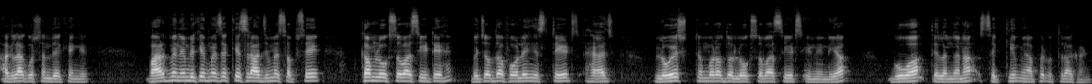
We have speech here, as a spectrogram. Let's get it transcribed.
अगला क्वेश्चन देखेंगे। भारत में निम्नलिखित में से किस राज्य में सबसे कम लोकसभा सीटें हैं? Which of the following states has lowest number of the Lok Sabha seats in India Goa, Telangana, Sikkim या फिर Uttarakhand?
